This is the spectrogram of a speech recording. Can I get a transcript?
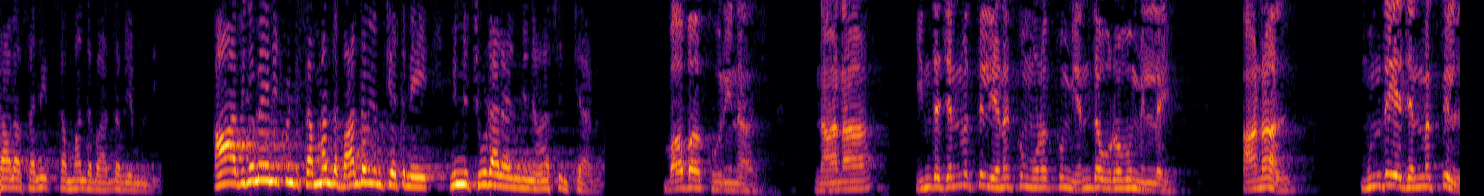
చాలా సన్నిహిత సంబంధ బాంధవ్యం ఉంది ఆ విధమైనటువంటి సంబంధ బాంధవ్యం చేతనే నిన్ను చూడాలని నేను ఆశించాను பாபா கூறினார் நானா இந்த ஜென்மத்தில் எனக்கும் உனக்கும் எந்த உறவும் இல்லை ஆனால் முந்தைய ஜென்மத்தில்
